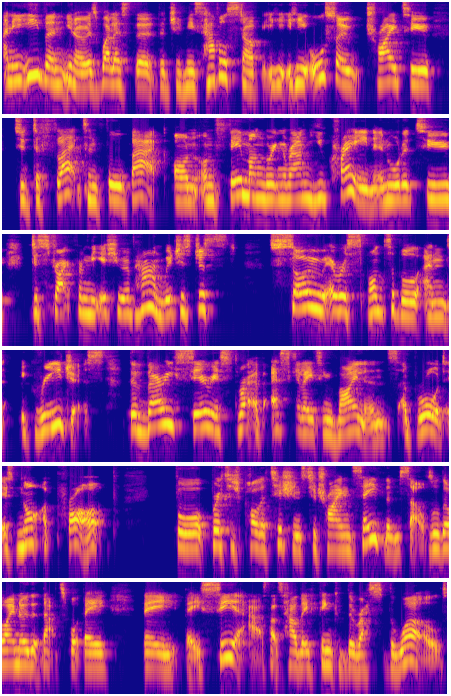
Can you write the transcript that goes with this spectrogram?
And he even, you know, as well as the the Jimmy Savile stuff, he, he also tried to to deflect and fall back on on fear mongering around Ukraine in order to distract from the issue of hand, which is just so irresponsible and egregious. The very serious threat of escalating violence abroad is not a prop for British politicians to try and save themselves. Although I know that that's what they they they see it as. That's how they think of the rest of the world.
